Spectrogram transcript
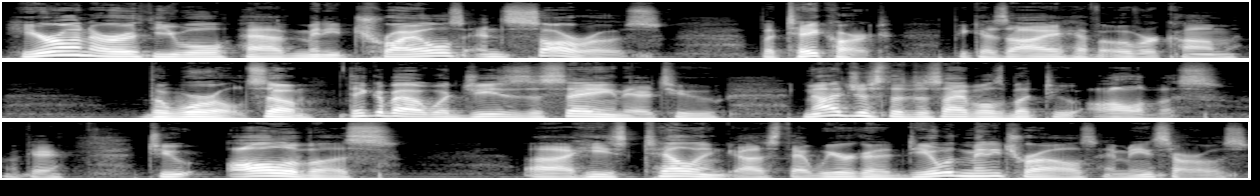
Here on earth you will have many trials and sorrows, but take heart, because I have overcome the world. So think about what Jesus is saying there to not just the disciples, but to all of us. Okay. To all of us, uh, he's telling us that we are going to deal with many trials and many sorrows,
